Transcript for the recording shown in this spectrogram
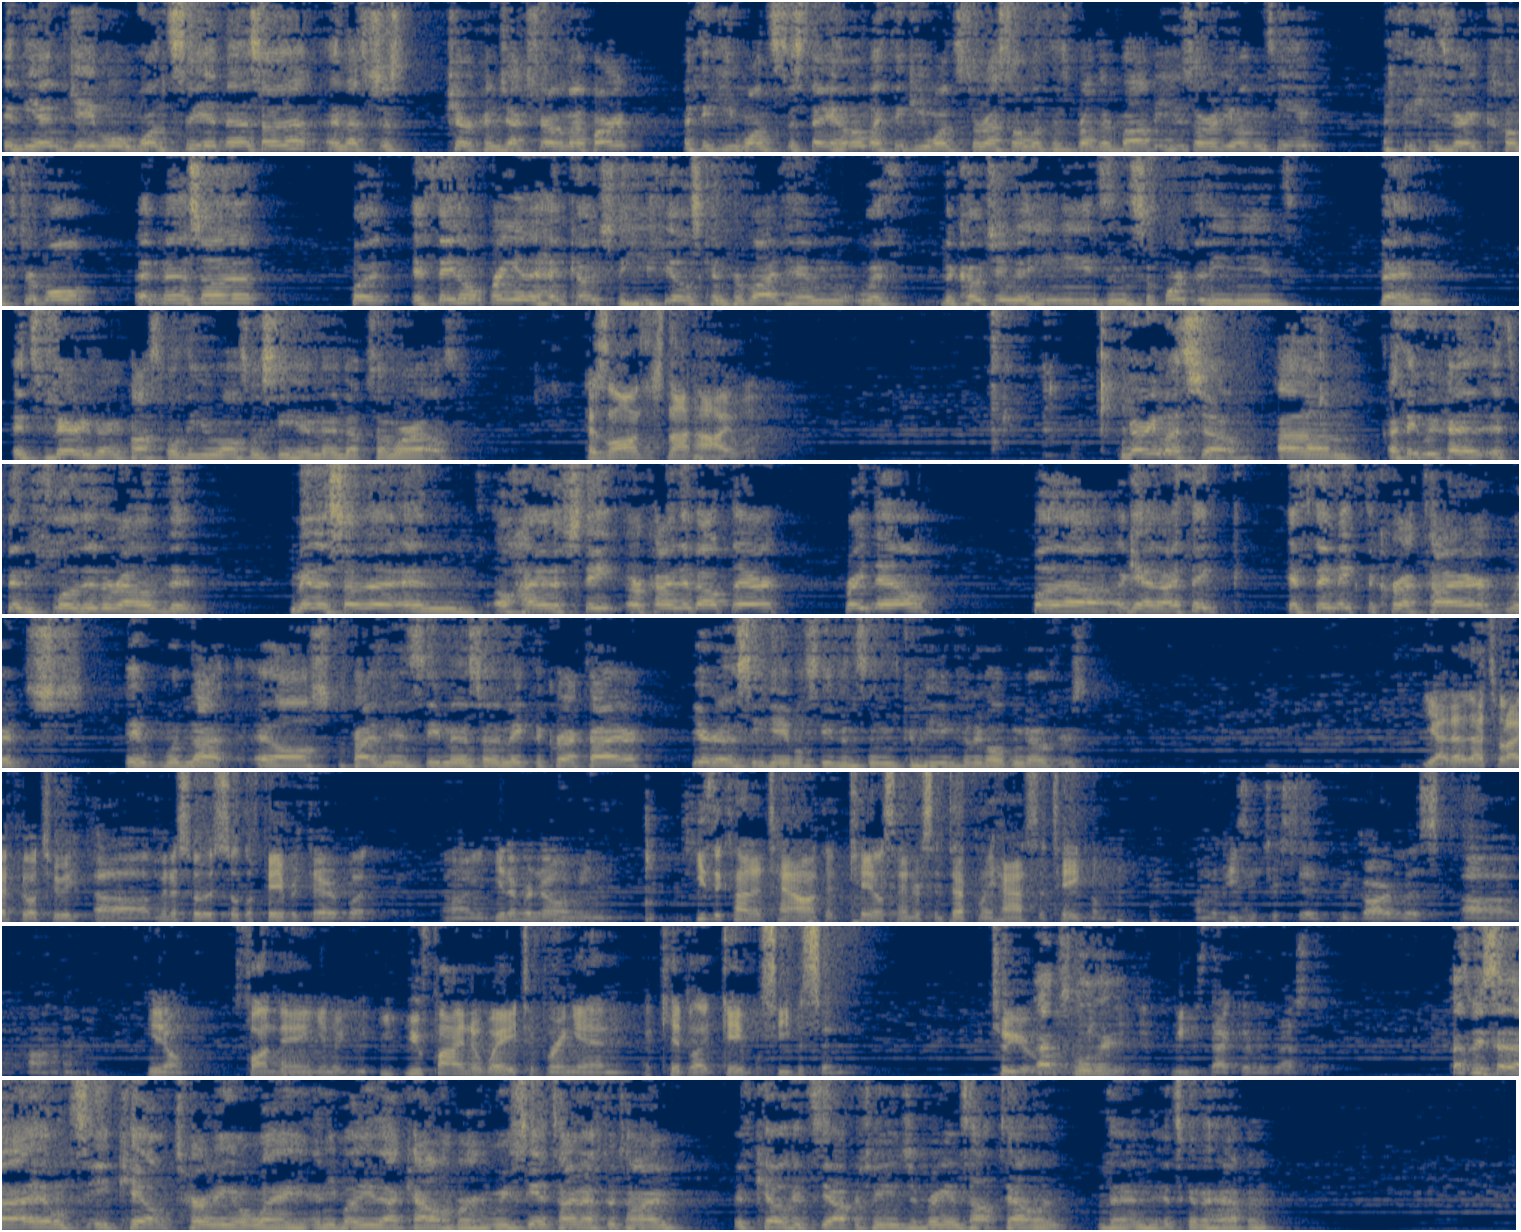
in the end, Gable wants to be at Minnesota, and that's just pure conjecture on my part. I think he wants to stay home. I think he wants to wrestle with his brother Bobby, who's already on the team. I think he's very comfortable at Minnesota. But if they don't bring in a head coach that he feels can provide him with the coaching that he needs and the support that he needs, then it's very, very possible that you also see him end up somewhere else. As long as it's not Iowa. Very much so. Um, I think we've kind of, it's been floated around that Minnesota and Ohio State are kind of out there right now. But uh, again, I think if they make the correct hire, which it would not at all surprise me to see Minnesota make the correct hire, you're going to see Gable Stevenson competing for the Golden Gophers. Yeah, that, that's what I feel too. Uh, Minnesota's still the favorite there, but uh, you never know. I mean, he's the kind of talent that Cael Sanderson definitely has to take him um, if he's interested, regardless of um, you know funding. You know, you, you find a way to bring in a kid like Gable Stevenson to your absolutely. Room. He, he, he's that good of a wrestler. As we said, I don't see Cael turning away anybody that caliber. We've seen it time after time. If Cael gets the opportunity to bring in top talent, then it's going to happen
